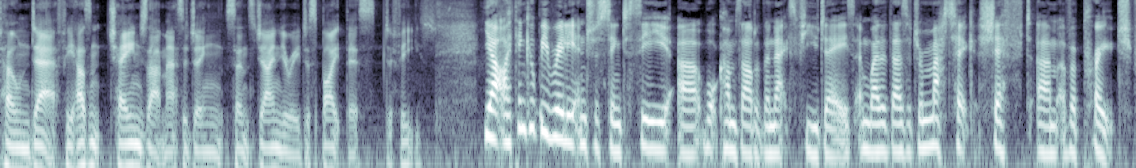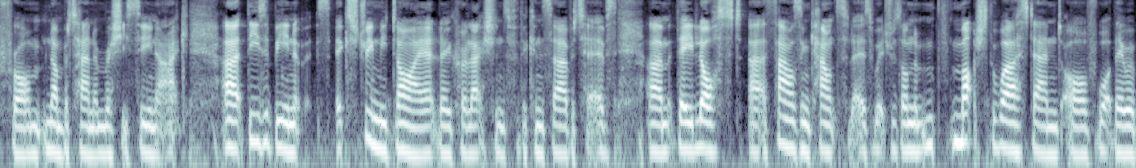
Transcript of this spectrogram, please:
tone deaf. He hasn't changed that messaging since January, despite this defeat. Yeah, I think it'll be really interesting to see uh, what comes out of the next few days and whether there's a dramatic shift um, of approach from Number 10 and Rishi Sunak. Uh, these have been extremely dire local elections for the Conservatives. Um, they lost uh, a thousand councillors, which was on the, much the worst end of what they were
